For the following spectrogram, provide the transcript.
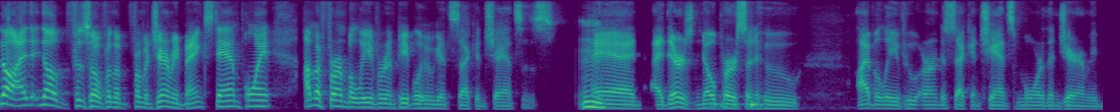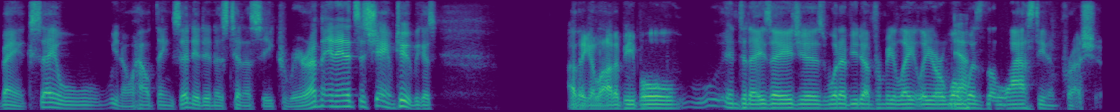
No, I think no. So from the from a Jeremy Banks standpoint, I'm a firm believer in people who get second chances, Mhm. and I, there's no person who I believe who earned a second chance more than Jeremy Banks. Say, you know how things ended in his Tennessee career. I mean, and it's a shame too because I think a lot of people in today's age is what have you done for me lately, or what Yeah. was the lasting impression?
